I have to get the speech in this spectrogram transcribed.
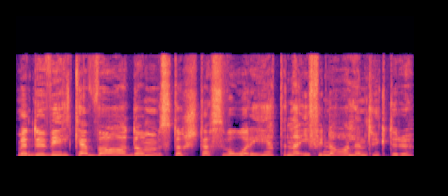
Men du, vilka var de största svårigheterna i finalen tyckte du?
